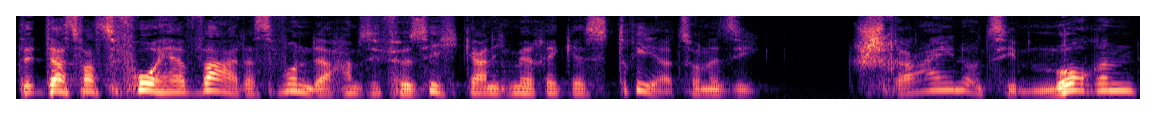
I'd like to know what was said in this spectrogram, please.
das, was vorher war, das Wunder, haben sie für sich gar nicht mehr registriert, sondern sie schreien und sie murren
